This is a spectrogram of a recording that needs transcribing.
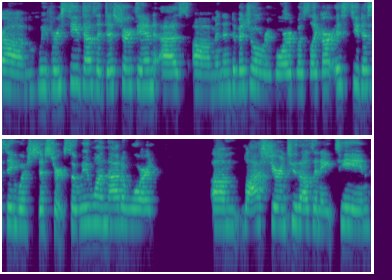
um, we've received as a district and as um, an individual reward was like our ISTE Distinguished District. So we won that award um, last year in 2018.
